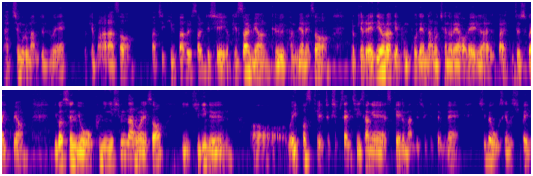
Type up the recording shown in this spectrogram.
다층으로 만든 후에 이렇게 말아서 마치 김밥을 썰듯이 이렇게 썰면 그 단면에서 이렇게 레디얼하게 분포된 나노 채널의 어레이를 알- 만들 수가 있고요. 이것은 요 오프닝이 10나노에서 이 길이는 어, 웨이퍼 스케일, 즉 10cm 이상의 스케일을 만들 수 있기 때문에 10의 5승에서 10의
